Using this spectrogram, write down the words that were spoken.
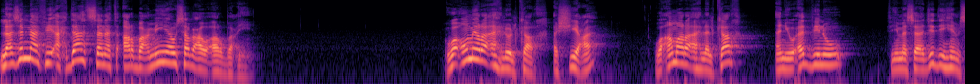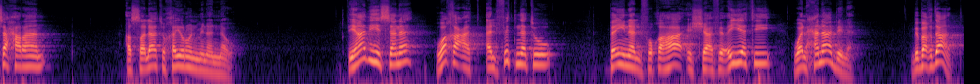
لازلنا في أحداث سنة 447 وأمر أهل الكرخ الشيعة وأمر أهل الكرخ أن يؤذنوا في مساجدهم سحرا. الصلاة خير من النوم. في هذه السنة وقعت الفتنة بين الفقهاء الشافعية والحنابلة ببغداد.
